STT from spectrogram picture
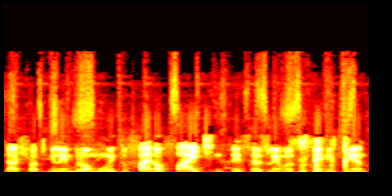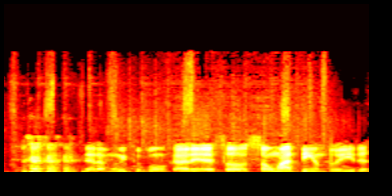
da choque. Me lembrou muito Final Fight. Não sei se vocês lembram do Super Nintendo. Era muito bom, cara. É só, só um adendo aí da-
